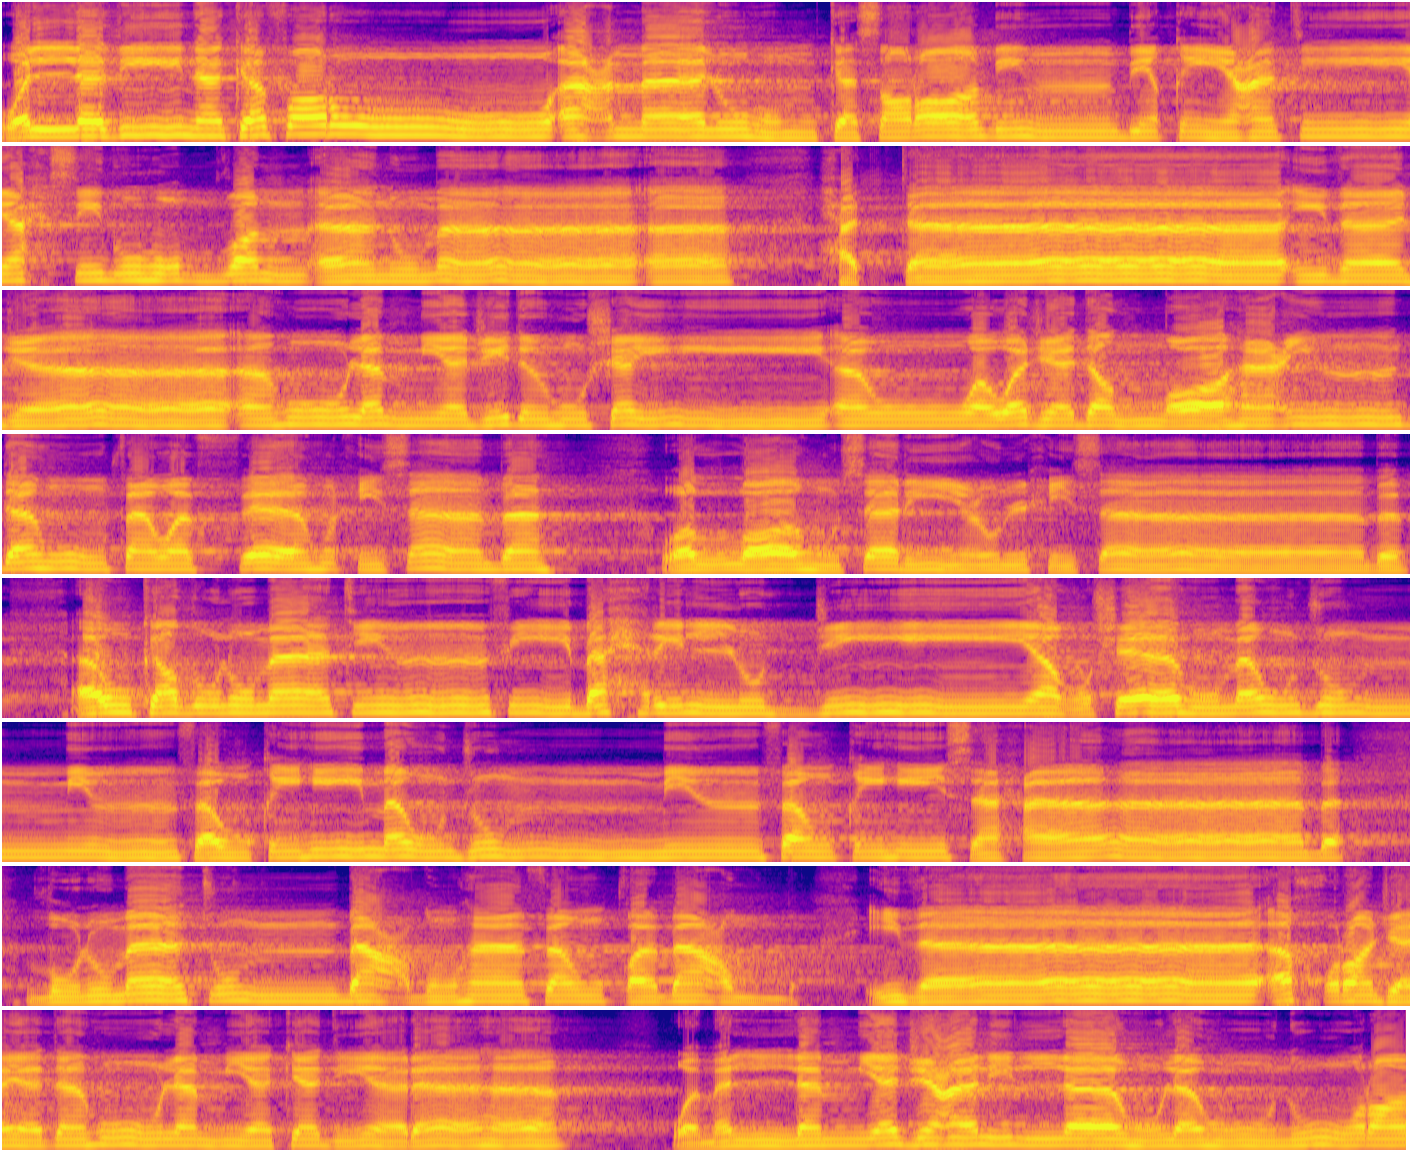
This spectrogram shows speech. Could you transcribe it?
والذين كفروا أعمالهم كسراب بقيعة يحسبه الظمآن ماء حتى إذا جاءه لم يجده شيئا ووجد الله عنده فوفاه حسابه والله سريع الحساب أو كظلمات في بحر لج يغشاه موج من فوقه موج من فوقه سحاب. ظلمات بعضها فوق بعض. إذا أخرج يده لم يكد يراها. ومن لم يجعل الله له نورا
